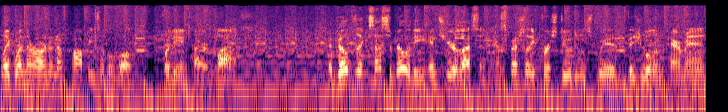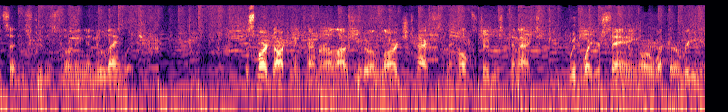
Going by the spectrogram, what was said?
like when there aren't enough copies of a book for the entire class. It builds accessibility into your lesson, especially for students with visual impairments and students learning a new language. The Smart Document Camera allows you to enlarge text and help students connect with what you're saying or what they're reading.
